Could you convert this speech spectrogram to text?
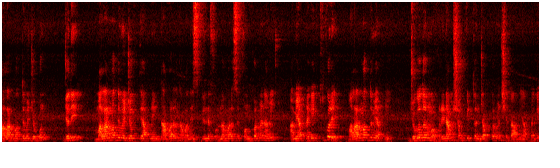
মালার মাধ্যমে জপুন যদি মালার মাধ্যমে জপতে আপনি না পারেন, আমাদের স্ক্রিনে ফোন নাম্বার আছে ফোন করবেন আমি। আমি আপনাকে কি করে মালার মাধ্যমে আপনি যোগধর্ম, হরিনাম, সংকীর্তন জপ করবেন, সেটা আমি আপনাকে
